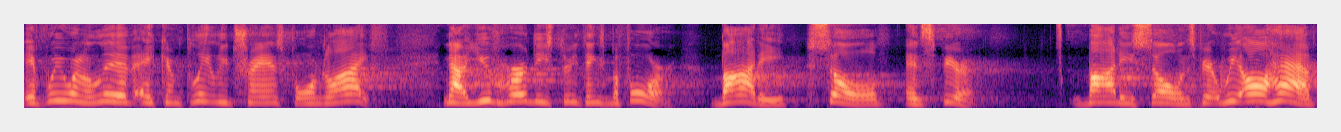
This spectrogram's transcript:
if we want to live a completely transformed life. Now, you've heard these three things before body, soul, and spirit body, soul, and spirit. We all have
